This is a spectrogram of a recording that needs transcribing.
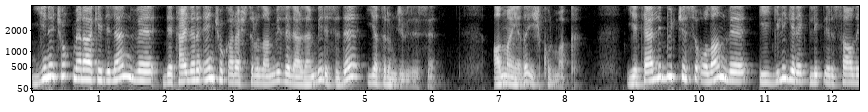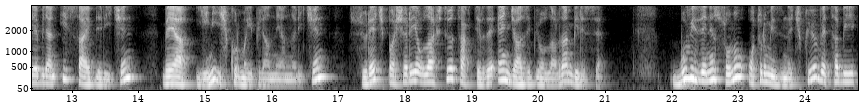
Yine çok merak edilen ve detayları en çok araştırılan vizelerden birisi de yatırımcı vizesi. Almanya'da iş kurmak. Yeterli bütçesi olan ve ilgili gereklilikleri sağlayabilen iş sahipleri için veya yeni iş kurmayı planlayanlar için süreç başarıya ulaştığı takdirde en cazip yollardan birisi. Bu vizenin sonu oturum iznine çıkıyor ve tabii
